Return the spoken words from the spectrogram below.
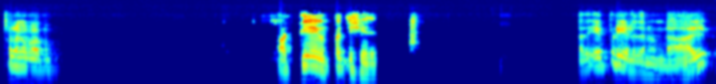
சொல்லுங்க பாப்போம். சக்தியை உற்பத்தி செய்து. அது எப்படி எழுதணும்னால்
